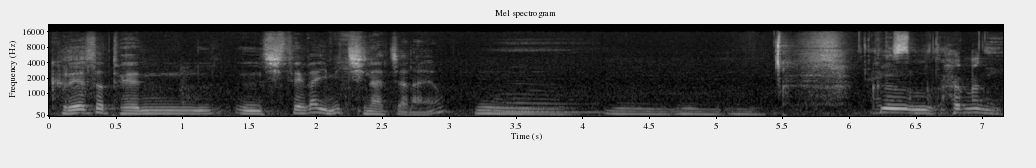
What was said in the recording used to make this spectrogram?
그래서 된 시대가 이미 지났잖아요. 음, 음, 음. 그 알겠습니다. 하여간 네.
